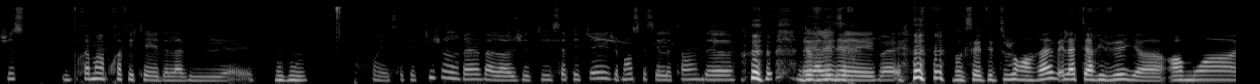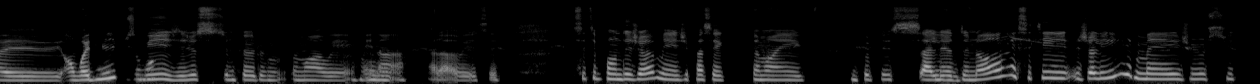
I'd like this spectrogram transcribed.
juste vraiment profiter de la vie. et- Mhm. Oui, c'était toujours un rêve. Alors, j'ai dit cet été, je pense que c'est le temps de, réaliser. ouais. Donc ça a été toujours un rêve. Et là, tu es arrivé il y a un mois et un mois et demi, plus ou moins? Oui, j'ai juste un peu de moi, oui, Mhm. maintenant. Alors, oui, c'était bon déjà, mais j'ai passé un mois et un peu plus à l'île Mhm. du Nord et c'était joli, mais je suis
